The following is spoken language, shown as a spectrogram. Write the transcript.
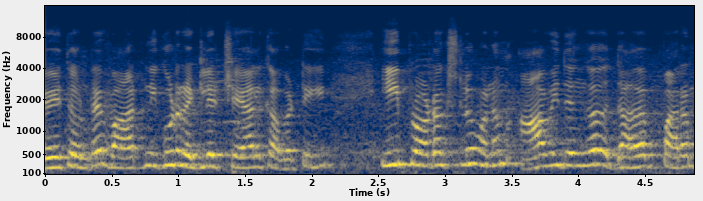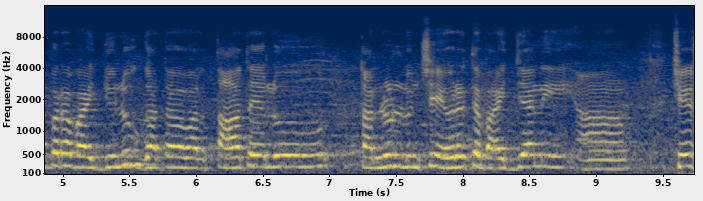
ఏవైతే ఉంటాయో వాటిని కూడా రెగ్యులేట్ చేయాలి కాబట్టి ఈ ప్రోడక్ట్స్లో మనం ఆ విధంగా దాదాపు పరంపర వైద్యులు గత వాళ్ళ తాతయ్యలు తండ్రుల నుంచి ఎవరైతే వైద్యాన్ని చేస్తున్న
